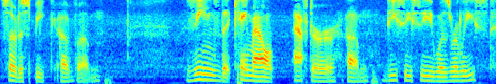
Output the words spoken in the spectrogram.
so to speak, of um, zines that came out after um, DCC was released.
